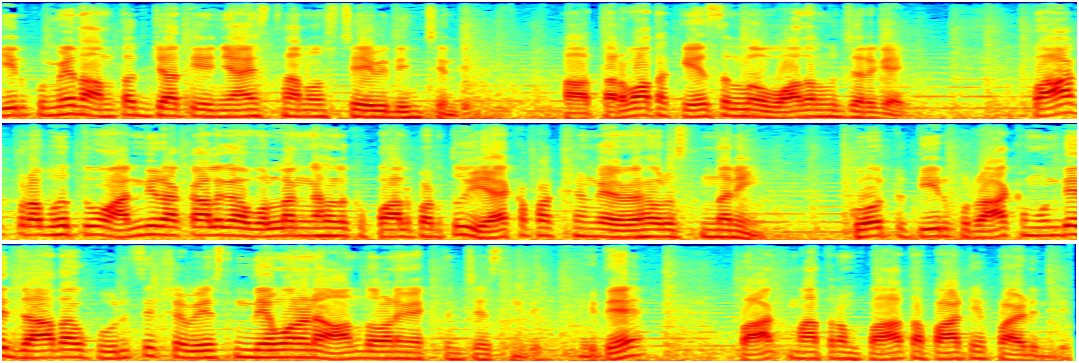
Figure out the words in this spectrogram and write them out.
తీర్పు మీద అంతర్జాతీయ న్యాయస్థానం స్టే విధించింది. ఆ తర్వాత కేసుల్లో వాదనలు జరిగాయి. పాక్ ప్రభుత్వం అన్ని రకాలుగా ఉల్లంఘనలకు పాల్పడుతూ ఏకపక్షంగా వ్యవహరిస్తుందని కోర్టు తీర్పు రాకముందే జాదవ్కు ఉరిశిక్ష వేస్తుందేమోనని ఆందోళన వ్యక్తం చేసింది. అయితే పాక్ మాత్రం పాత పాటే పాడింది.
